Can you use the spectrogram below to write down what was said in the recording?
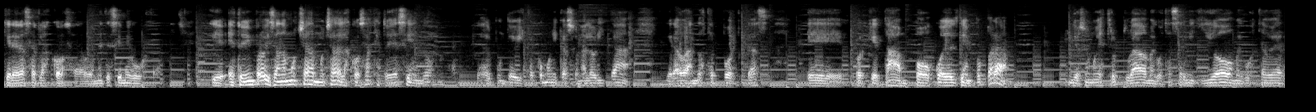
querer hacer las cosas. Obviamente sí me gusta. Y estoy improvisando muchas, muchas de las cosas que estoy haciendo desde el punto de vista comunicacional ahorita grabando este podcast, eh, porque tampoco hay el tiempo para... Yo soy muy estructurado, me gusta hacer mi guion, me gusta ver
